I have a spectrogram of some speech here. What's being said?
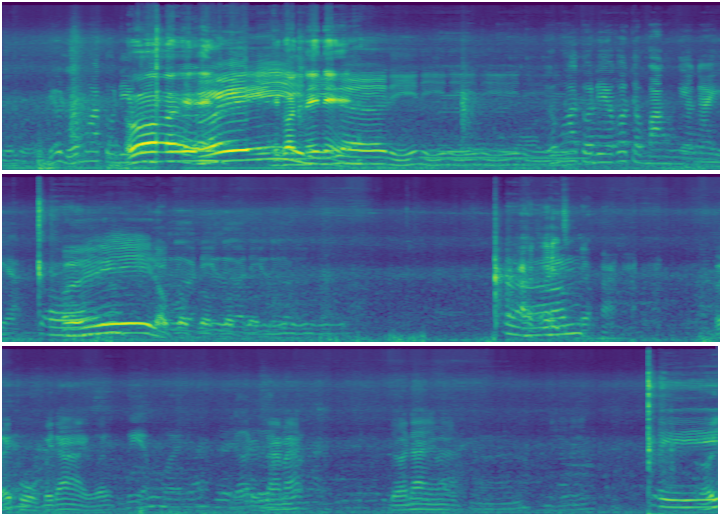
เดี๋ยวเหมอเดี๋ยวเหลือมาตัวเดียวโอ้ยเฮ้ยไอ้คนนี้นี่หเลยหนีหนีหนีหนีหนีเหลือมาตัวเดียวก็จะบังยังไงอะสองเฮ้ยหลบหลบหลบหลบหลบหนีหนีหนีสาอะเอ้ยมเฮ้ยผูกไม่ได้เว้ยเบี้ยไปเดินผูกได้ไหมเดินได้ไหม สี่เฮ้ย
